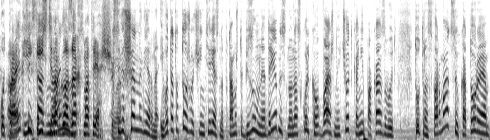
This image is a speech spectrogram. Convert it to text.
От а, проекции и- истины в сознания. глазах смотрящего. Совершенно верно. И вот это тоже очень интересно, потому что безумная древность, но насколько важно и четко они показывают ту трансформацию, которая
